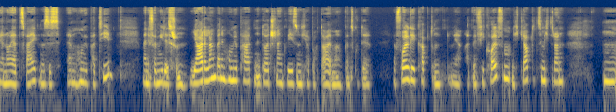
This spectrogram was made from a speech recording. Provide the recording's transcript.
ja, neuer Zweig und das ist ähm, Homöopathie. Meine Familie ist schon jahrelang bei einem Homöopathen in Deutschland gewesen und ich habe auch da immer ganz gute Erfolge gehabt und ja, hat mir viel geholfen und ich glaubte ziemlich dran. Mm,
